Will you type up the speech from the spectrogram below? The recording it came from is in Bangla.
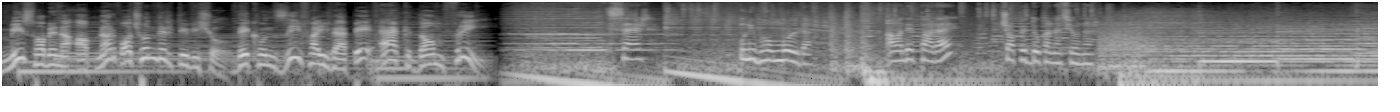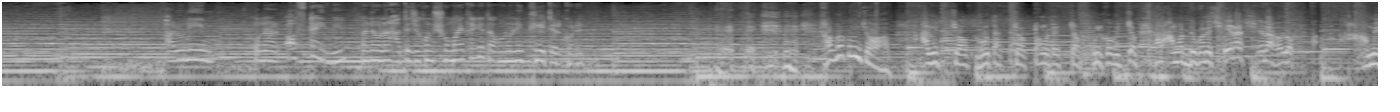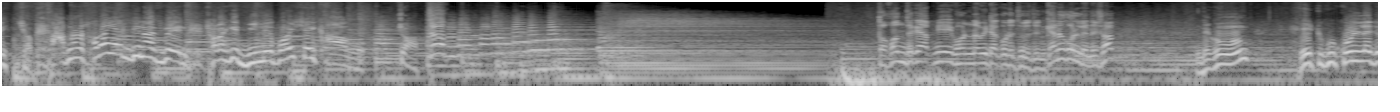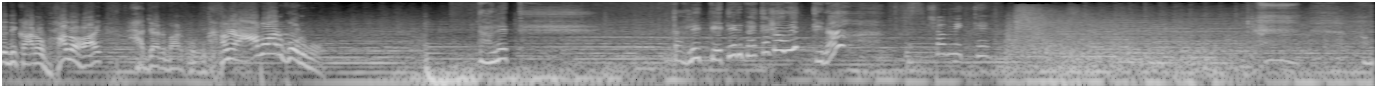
মিস হবে না আপনার পছন্দের টিভি শো। দেখুন জি ফাইভ অ্যাপে একদম ফ্রি স্যার উনি ভোম্বলদা। আমাদের পাড়ায় চপের দোকান আছে ওনার। আর উনি ওনার অফ টাইমে মানে ওনার হাতে যখন সময় থাকে তখন উনি থিয়েটার করেন। সব রকম চপ। আলুর চপ মোচার চপ টমেটোর চপ ফুলকপির চপ আর আমার দোকানে সেরা সেরা হলো আমের চপ। আপনারা সবাই একদিন আসবেন সবাইকে বিনে পয়সায় খাওয়াবো। Chop chop. তখন থেকে আপনি এই ভণ্ডামিটা করে চলেছেন। কেন করলেন এসব? দেখুন এটুকু করলে যদি কারও ভালো হয় হাজার বার করব আমি আবার করব। তাহলে তাহলে পেটের ব্যথাটাও মিথ্যে না? সব মিথ্যে।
